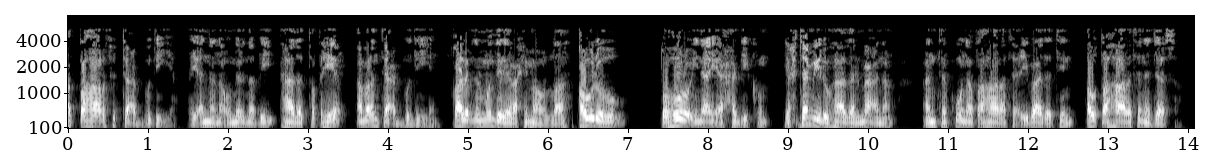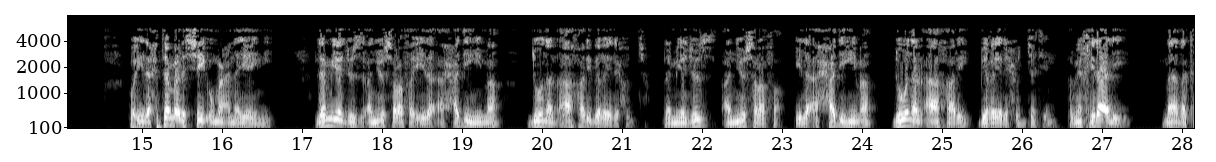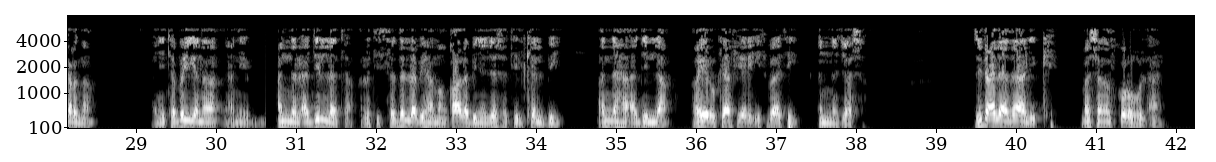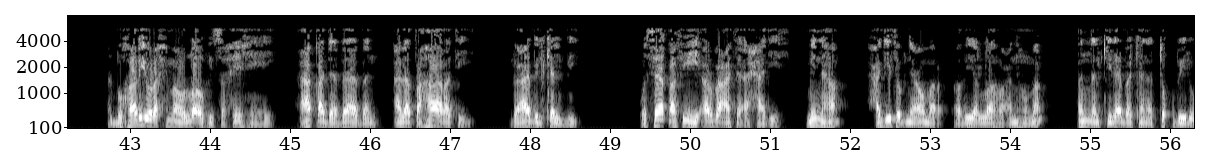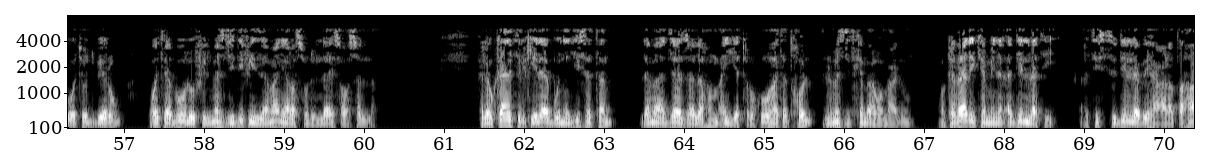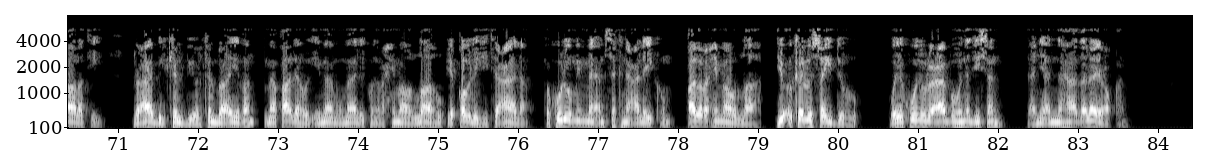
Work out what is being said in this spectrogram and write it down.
الطهارة التعبدية أي أننا أمرنا بهذا التطهير أمرا تعبديا. قال ابن المنذر رحمه الله قوله طهور إناء أحدكم. يحتمل هذا المعنى أن تكون طهارة عبادة أو طهارة نجاسة. وإذا احتمل الشيء معنيين لم يجز أن يصرف إلى أحدهما دون الآخر بغير حجة. لم يجز أن يصرف إلى أحدهما دون الآخر بغير حجة. فمن خلال ما ذكرنا يعني تبين يعني أن الأدلة التي استدل بها من قال بنجاسة الكلب أنها أدلة غير كافية لإثبات النجاسة. زد على ذلك ما سنذكره الآن. البخاري رحمه الله في صحيحه عقد بابا على طهارة لعاب الكلب وساق فيه أربعة أحاديث منها حديث ابن عمر رضي الله عنهما أن الكلاب كانت تقبل وتدبر وتبول في المسجد في زمان رسول الله صلى الله عليه وسلم. فلو كانت الكلاب نجسة لما جاز لهم أن يتركوها تدخل المسجد كما هو معلوم. وكذلك من الأدلة التي استدل بها على طهارة لعاب الكلب والكلب أيضا ما قاله الإمام مالك رحمه الله في قوله تعالى فكلوا مما أمسكنا عليكم قال رحمه الله يؤكل صيده ويكون لعابه نجسا يعني أن هذا لا يعقل.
